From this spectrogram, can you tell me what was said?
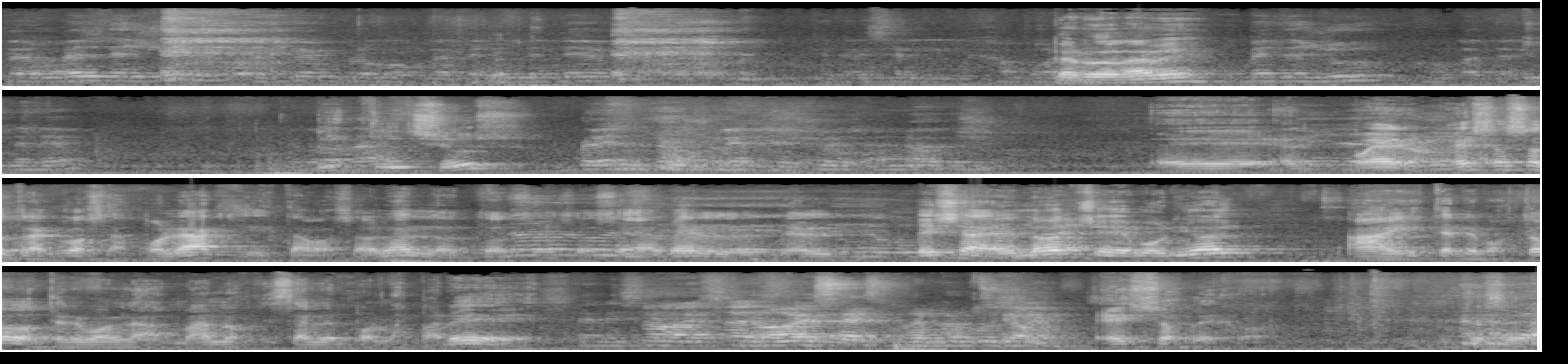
Pero Belle de Jour, por ejemplo, con Catherine Deneuve, que tenés el japonés. Perdóname. Belle de Jour con Catherine Deneuve. Beetlejuice, Belle de Jour, Belle de Jour. eh, bueno, eso es otra cosa, Polaki estamos hablando entonces, No, no, o sea, Bella de Noche de Buñuel, ahí tenemos todo, tenemos las manos que salen por las paredes, No, esa es, No, esa es repulsión. eso es mejor. Entonces,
